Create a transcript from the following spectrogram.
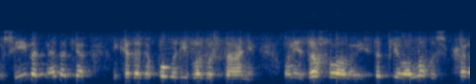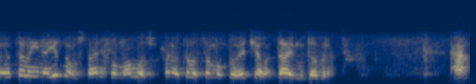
musibet, nedaća, i kada ga pogodi blagostanje. On je zahvalan i strpljiv Allahu subhanahu wa ta'ala i na jednom stanju pa mu Allah subhanahu wa ta'ala samo povećava, daj mu dobra. Ha,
